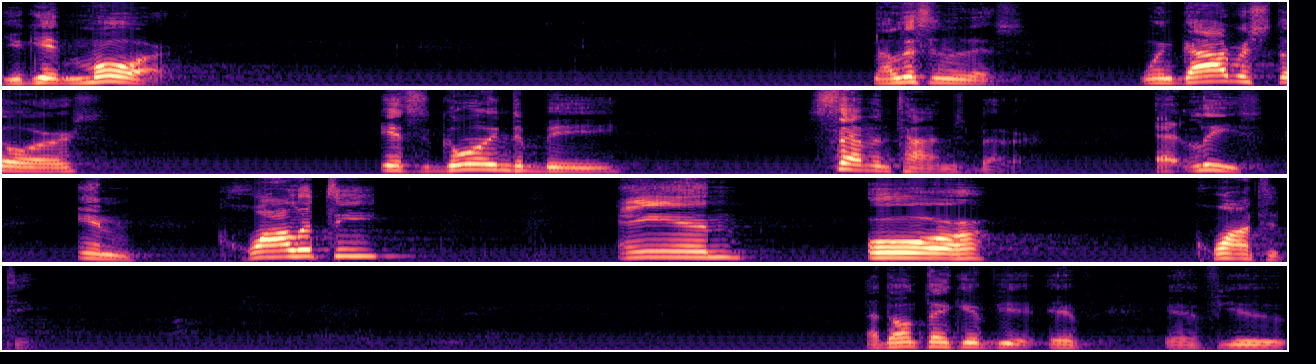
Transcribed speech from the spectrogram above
You get more. Now listen to this. When God restores, it's going to be seven times better, at least in quality and or quantity. I don't think if you if if you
